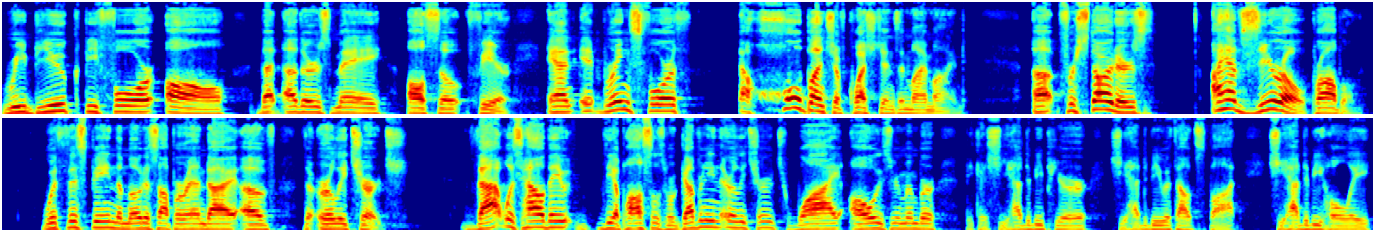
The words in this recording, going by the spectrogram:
rebuke before all that others may also fear. And it brings forth a whole bunch of questions in my mind. Uh, for starters, I have zero problem with this being the modus operandi of the early church. That was how they, the apostles were governing the early church. Why? Always remember, because she had to be pure, she had to be without spot, she had to be holy,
